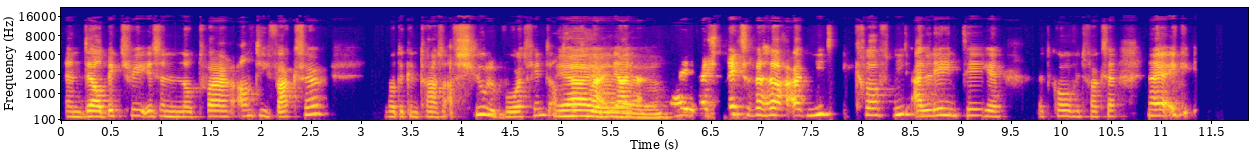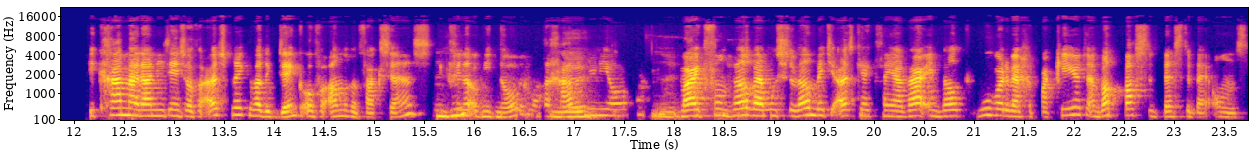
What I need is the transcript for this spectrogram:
en Del Bigtree is een notoire anti-vaxxer. Wat ik een trouwens afschuwelijk woord vind. Ja, ja, Maar ja, ja. hij, hij spreekt zich wel heel erg uit. Niet, ik geloof niet alleen tegen het COVID-vaccin. Nou ja, ik, ik ga mij daar niet eens over uitspreken wat ik denk over andere vaccins. Mhm. Ik vind dat ook niet nodig, want daar gaat het Nee. nu niet over. Nee. Maar ik vond wel, wij moesten wel een beetje uitkijken van ja, waar in welk, hoe worden wij geparkeerd en wat past het beste bij ons.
